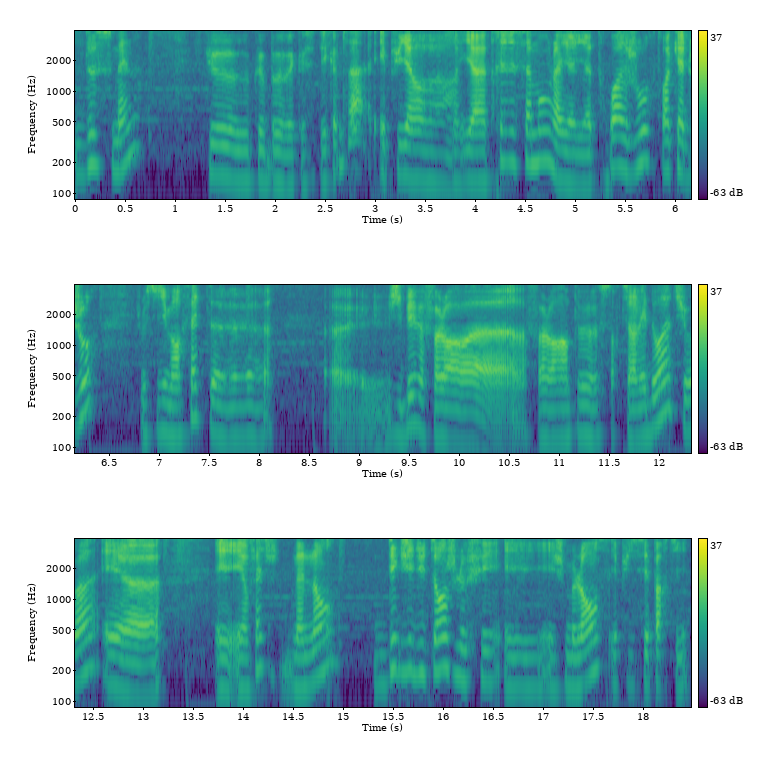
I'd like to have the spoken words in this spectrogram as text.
deux semaines que que, bah, que c'était comme ça. Et puis il y, a, très récemment là il y a, trois jours trois quatre jours je me suis dit mais en fait euh, euh, JB va falloir va falloir un peu sortir les doigts tu vois. Et et, et en fait maintenant dès que j'ai du temps je le fais. Et je me lance. Et puis c'est parti.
